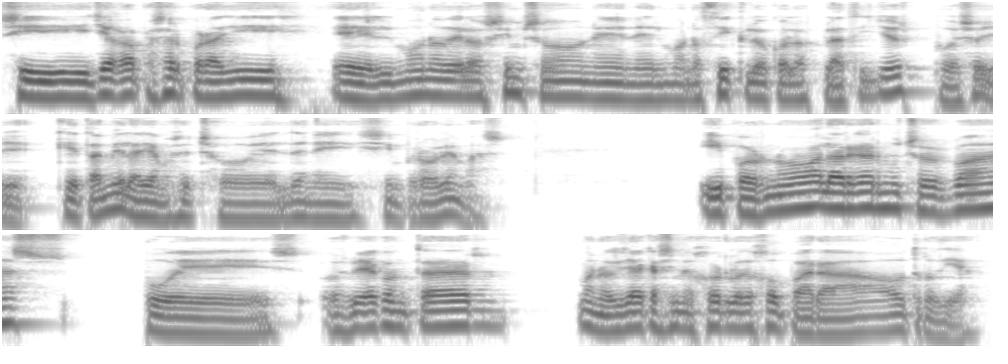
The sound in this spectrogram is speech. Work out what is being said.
si llega a pasar por allí el mono de los Simpson en el monociclo con los platillos, pues oye, que también le hayamos hecho el DNI sin problemas. Y por no alargar muchos más, pues os voy a contar, bueno, ya casi mejor lo dejo para otro día.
